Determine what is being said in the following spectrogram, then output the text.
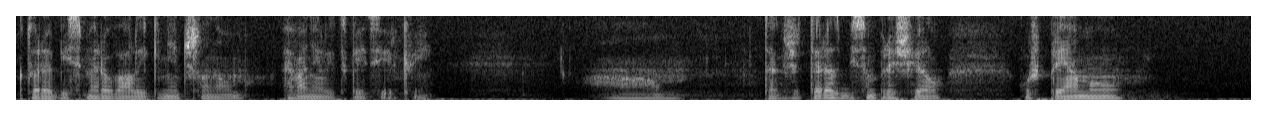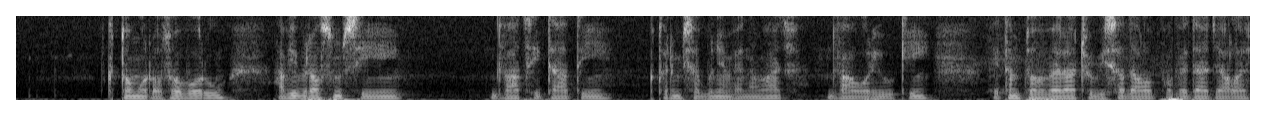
ktoré by smerovali k nečlenom evangelickej církvy. A, takže teraz by som prešiel už priamo k tomu rozhovoru a vybral som si dva citáty, ktorým sa budem venovať, dva úrivky. Je tam toho veľa, čo by sa dalo povedať, ale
